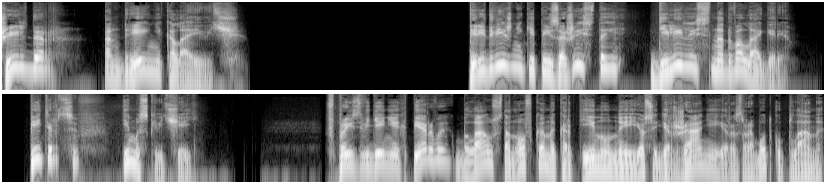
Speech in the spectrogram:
Шильдер Андрей Николаевич Передвижники-пейзажисты делились на два лагеря — питерцев и москвичей. В произведениях первых была установка на картину, на ее содержание и разработку плана.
